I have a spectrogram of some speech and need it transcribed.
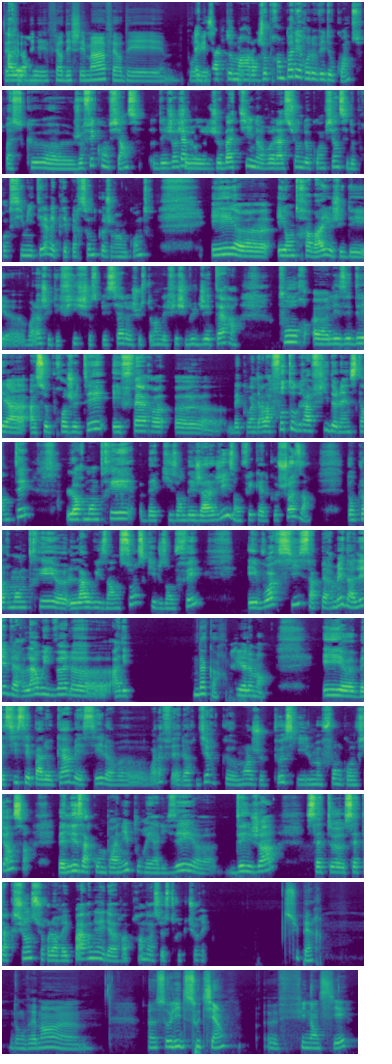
Alors, faire des, schémas, faire des. exactement. Alors, je prends pas les relevés de compte parce que je fais confiance. Déjà, je, bâtis une relation de confiance et de proximité avec les personnes que je rencontre. Et, et on travaille. J'ai des, voilà, j'ai des fiches spéciales, justement, des fiches budgétaires pour euh, les aider à, se projeter et faire euh, ben, comment dire, la photographie de l'instant T, leur montrer ben, qu'ils ont déjà agi, ils ont fait quelque chose, donc leur montrer euh, là où ils en sont, ce qu'ils ont fait, et voir si ça permet d'aller vers là où ils veulent aller. D'accord. Réellement. Et ben, si c'est pas le cas, ben, c'est leur, voilà, leur dire que moi je peux, s'ils me font confiance, ben, les accompagner pour réaliser déjà cette, cette action sur leur épargne et leur apprendre à se structurer. Super. Donc vraiment un solide soutien financier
